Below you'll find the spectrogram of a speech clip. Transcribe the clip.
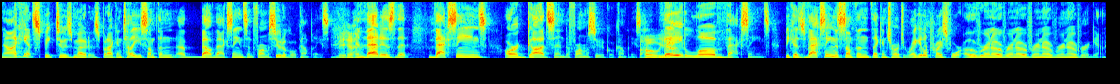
Now, I can't speak to his motives, but I can tell you something about vaccines and pharmaceutical companies, Yeah. and that is that vaccines are a godsend to pharmaceutical companies. Oh, yeah. They love vaccines because vaccine is something that they can charge a regular price for over and over and over and over and over again.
